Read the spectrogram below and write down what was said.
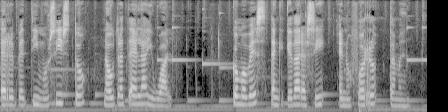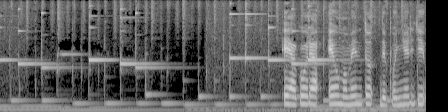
E repetimos isto na outra tela igual. Como ves, ten que quedar así e no forro tamén. E agora é o momento de poñerlle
